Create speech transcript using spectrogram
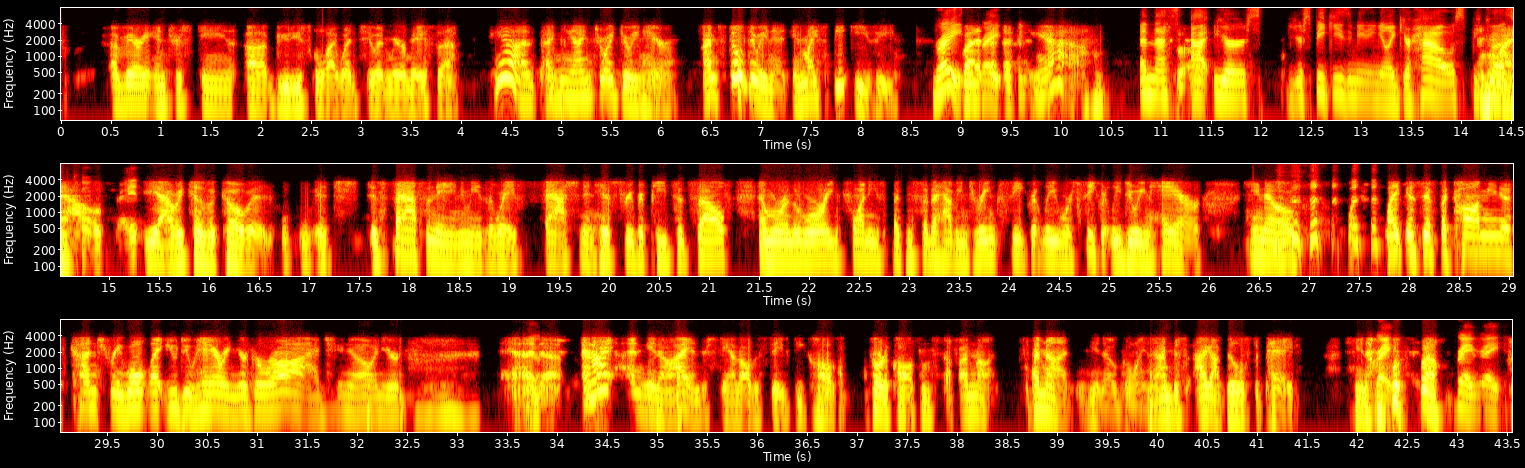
a very interesting uh, beauty school I went to in Mira Mesa. Yeah, I mean, I enjoyed doing hair. I'm still doing it in my speakeasy. Right. But, right. Uh, yeah. And that's so, at your your speakeasy meaning like your house because house. COVID, right? Yeah, because of COVID. It's it's fascinating to me the way fashion and history repeats itself. And we're in the roaring twenties, but instead of having drinks secretly, we're secretly doing hair. You know, like as if the communist country won't let you do hair in your garage, you know, and you're and yeah. uh, and I and you know I understand all the safety calls protocols and stuff. I'm not I'm not, you know, going. I'm just I got bills to pay. You know. Right. well, right, right.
